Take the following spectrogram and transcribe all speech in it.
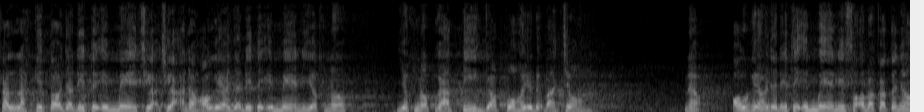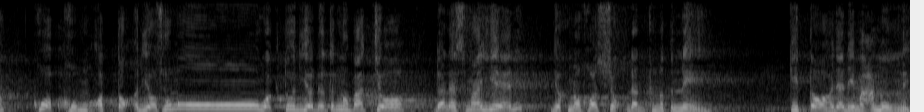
kalau kita jadi tu image cerak-cerak dah orang jadi tu image ni dia kena dia kena perhati gapo dia duk baca. Nah, orang jadi tu email ni seolah katanya kuap kum otak dia semua waktu dia duk tengah baca dalam semaya ni dia kena khusyuk dan kena tenang. Kita jadi makmum ni.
